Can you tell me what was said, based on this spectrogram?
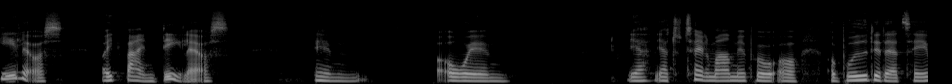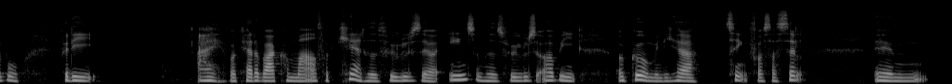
hele os, og ikke bare en del af os. Øhm, og øhm, ja, jeg er totalt meget med på at, at bryde det der tabu, fordi ej, hvor kan der bare komme meget forkerthedsfølelse og ensomhedsfølelse op i at gå med de her ting for sig selv. Øhm,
